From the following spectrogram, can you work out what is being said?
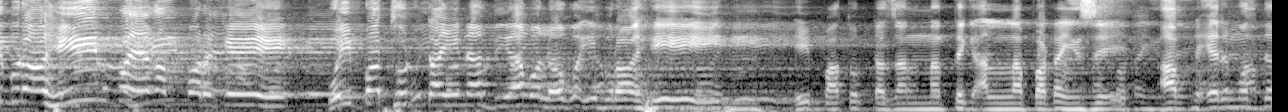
ইব্রাহিম পয়গম্বরকে ওই পাথরটাই না দিয়া বলো গো ইব্রাহিম, এই পাথরটা জান্নাত থেকে আল্লাহ পাঠাইছে। আপনি এর মধ্যে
